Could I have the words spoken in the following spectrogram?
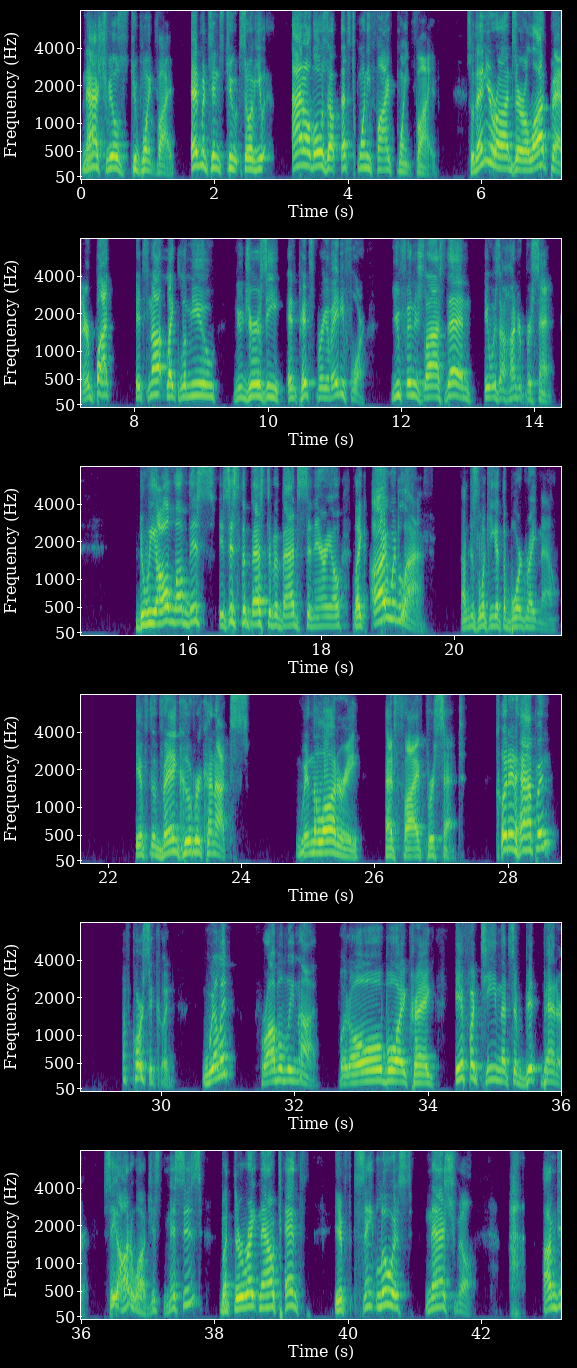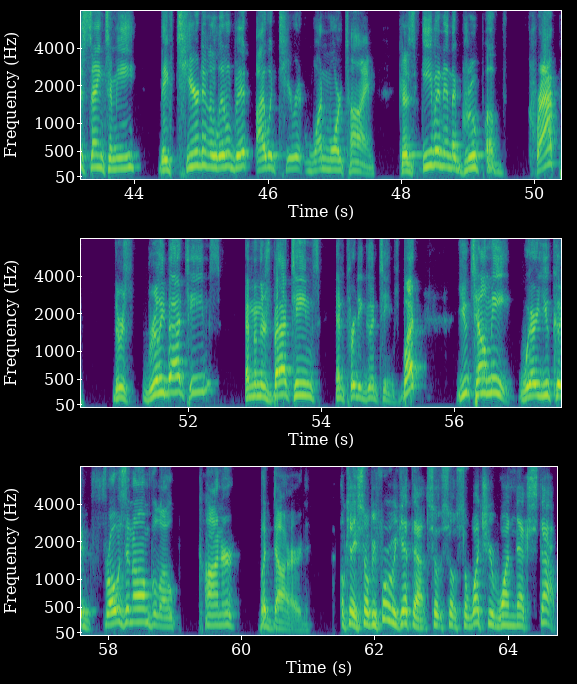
Nashville's 2.5, Edmonton's two. So if you add all those up, that's 25.5. So then your odds are a lot better, but it's not like Lemieux, New Jersey, and Pittsburgh of 84. You finished last then, it was 100%. Do we all love this? Is this the best of a bad scenario? Like, I would laugh. I'm just looking at the board right now. If the Vancouver Canucks win the lottery at 5%. Could it happen? Of course it could. Will it? Probably not. But oh boy, Craig, if a team that's a bit better, see, Ottawa just misses, but they're right now 10th. If St. Louis, Nashville, I'm just saying to me, they've tiered it a little bit. I would tier it one more time because even in the group of crap, there's really bad teams, and then there's bad teams and pretty good teams. But you tell me where you could frozen envelope Connor Bedard. Okay, so before we get that, so so so what's your one next step?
